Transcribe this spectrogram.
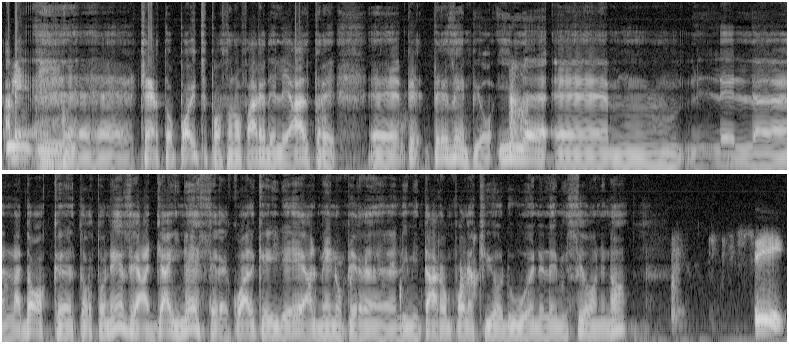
Vabbè, eh, certo, poi ci possono fare delle altre, eh, per, per, esempio il, ehm, l, la DOC tortonese ha già in essere qualche idea almeno per eh, limitare un po' la CO2 nelle emissioni, no? Sì,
